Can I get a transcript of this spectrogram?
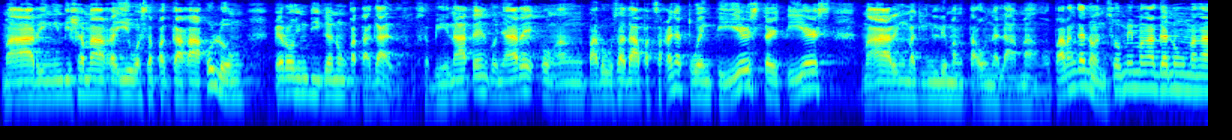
Maaring hindi siya makakaiwas sa pagkakakulong, pero hindi ganun katagal. Sabihin natin, kunyari, kung ang parusa dapat sa kanya, 20 years, 30 years, maaring maging limang taon na lamang. O, parang ganun. So, may mga ganung mga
